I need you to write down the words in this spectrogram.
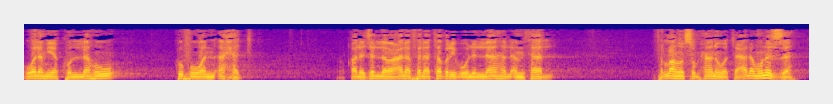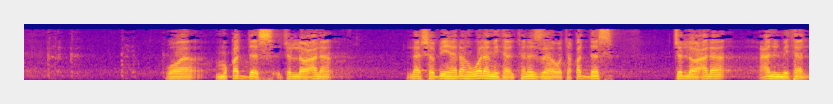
ولم يكن له كفوا أحد. قال جل وعلا فلا تضربوا لله الأمثال. فالله سبحانه وتعالى منزه ومقدس جل وعلا لا شبيه له ولا مثال. تنزه وتقدس جل وعلا عن المثال.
